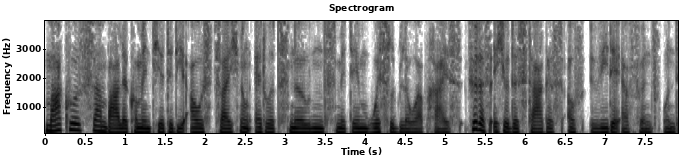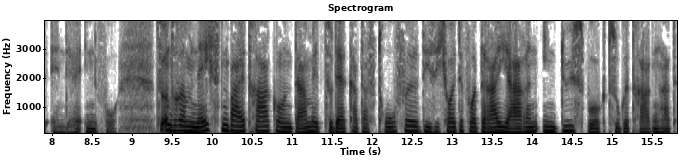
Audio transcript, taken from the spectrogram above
Markus Sambale kommentierte die Auszeichnung Edward Snowdens mit dem Whistleblower-Preis für das Echo des Tages auf WDR 5 und NDR Info. Zu unserem nächsten Beitrag und damit zu der Katastrophe, die sich heute vor drei Jahren in Duisburg zugetragen hat.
